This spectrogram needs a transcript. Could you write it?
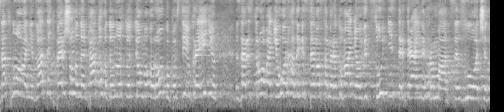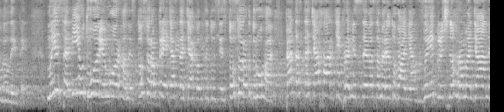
Засновані 21.05.97 року по всій Україні зареєстровані органи місцевого самоврядування у відсутність територіальних громад. Це злочин великий. Ми самі утворюємо органи 143 стаття Конституції, 142, 5 стаття Хартії про місцеве самоврядування. Виключно громадяни,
